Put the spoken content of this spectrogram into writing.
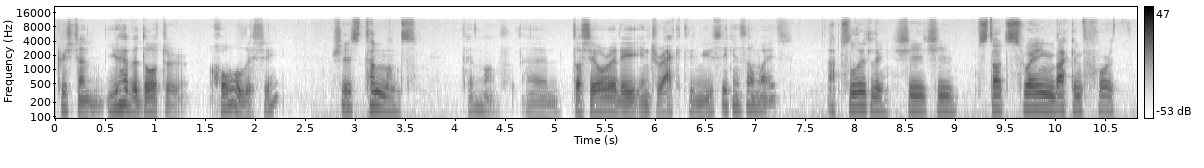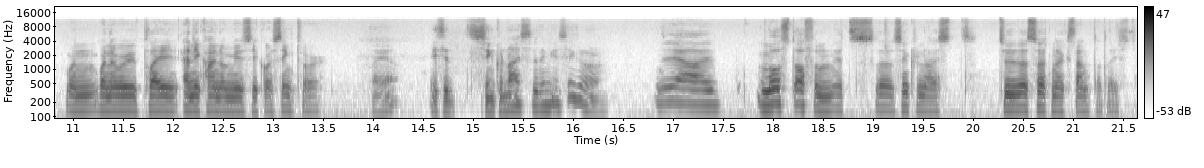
Christian, you have a daughter. How old is she? She's 10 months. 10 months. Does she already interact with music in some ways? Absolutely. She she starts swaying back and forth when whenever we play any kind of music or sing to her. Oh, yeah. Is it synchronized with the music or? Yeah, I, most often it's uh, synchronized to a certain extent at least.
